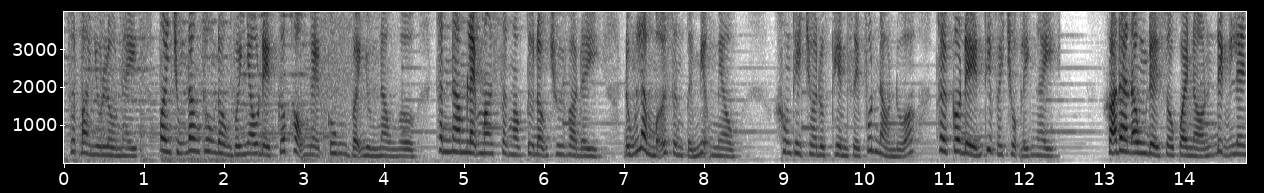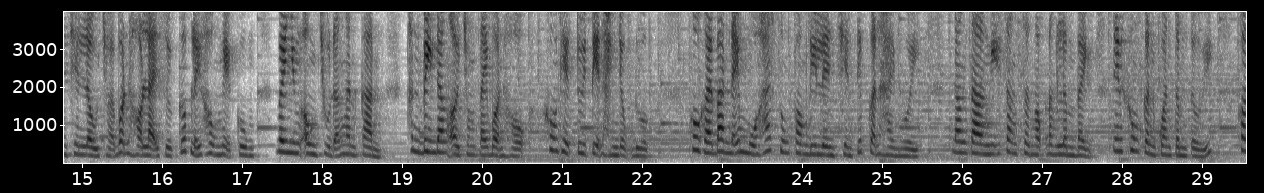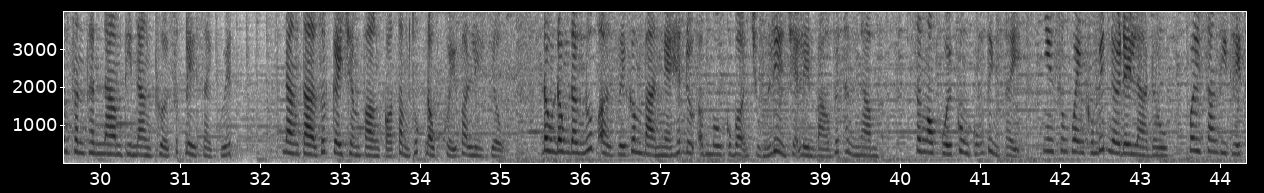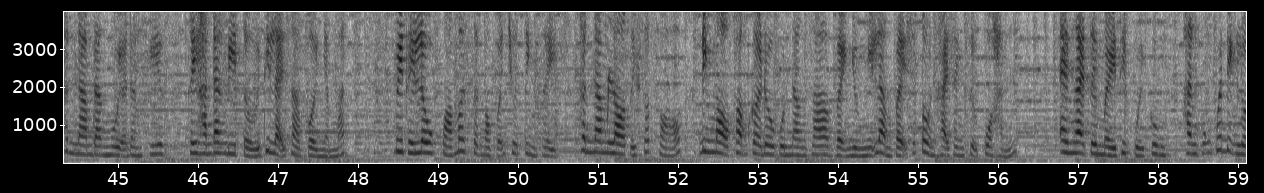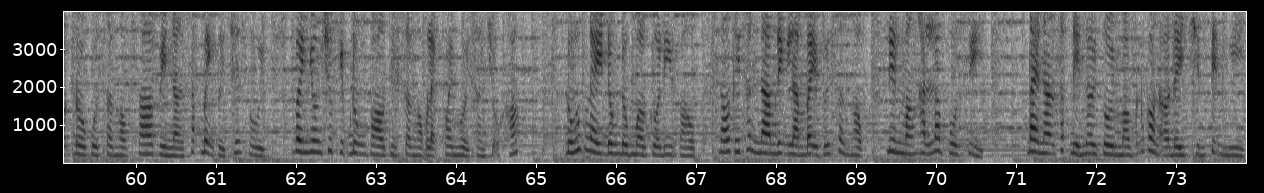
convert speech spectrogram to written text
Suốt bao nhiêu lâu này, bọn chúng đang thông đồng với nhau để cướp hậu nghệ cung, vậy nhưng nào ngờ, thần nam lại mang Sơ Ngọc tự động chui vào đây, đúng là mỡ dâng tới miệng mèo. Không thể chờ được thêm giây phút nào nữa, thời cơ đến thì phải chộp lấy ngay, Gã đàn ông để dấu quay nón định lên trên lầu trói bọn họ lại rồi cướp lấy hồng nghệ cung, vậy nhưng ông chủ đã ngăn cản, thần binh đang ở trong tay bọn họ, không thể tùy tiện hành động được. Cô gái ban nãy múa hát xung phong đi lên trên tiếp cận hai người. Nàng ta nghĩ rằng Sở Ngọc đang lâm bệnh nên không cần quan tâm tới, còn phần thân nam thì nàng thừa sức để giải quyết. Nàng ta rút cây châm vàng có tẩm thuốc độc khuấy vào ly rượu. Đồng đồng đang núp ở dưới gầm bàn nghe hết được âm mưu của bọn chúng liền chạy lên báo với thần nam. Sở Ngọc cuối cùng cũng tỉnh dậy, nhìn xung quanh không biết nơi đây là đâu, quay sang thì thấy thần nam đang ngồi ở đằng kia, thấy hắn đang đi tới thì lại giả vờ nhắm mắt. Vì thấy lâu quá mà Sở Ngọc vẫn chưa tỉnh dậy, thần nam lo tới sốt phó, định mạo phạm cởi đồ của nàng ra, vậy nhưng nghĩ làm vậy sẽ tổn hại danh dự của hắn. E ngại tới mấy thì cuối cùng, hắn cũng quyết định lột đồ của Sở Ngọc ra vì nàng sắp bệnh tới chết rồi. Vậy nhưng chưa kịp đụng vào thì Sở Ngọc lại quay người sang chỗ khác. Đúng lúc này Đồng Đồng mở cửa đi vào, nó thấy thần nam định làm bậy với Sở Ngọc, liền mắng hắn là vô sỉ. Đại nạn sắp đến nơi rồi mà vẫn còn ở đây chiếm tiện nghi.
